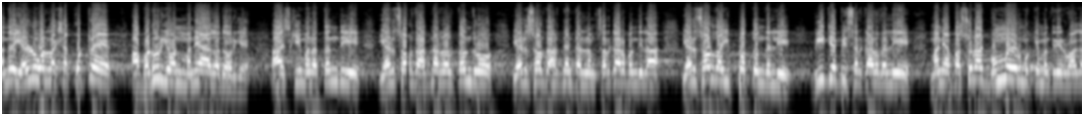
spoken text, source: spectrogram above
ಅಂದರೆ ಎರಡೂವರೆ ಲಕ್ಷ ಕೊಟ್ಟರೆ ಆ ಬಡವ್ರಿಗೆ ಒಂದು ಮನೆ ಆಗೋದು ಅವ್ರಿಗೆ. ಆ ಸ್ಕೀಮನ್ನು ತಂದು ಎರಡು ಸಾವಿರದ ಹದಿನಾರರಲ್ಲಿ ತಂದರು. ಎರಡು ಸಾವಿರದ ಹದಿನೆಂಟಲ್ಲಿ ನಮ್ಮ ಸರ್ಕಾರ ಬಂದಿಲ್ಲ. ಎರಡು ಸಾವಿರದ ಇಪ್ಪತ್ತೊಂದಲ್ಲಿ ಬಿ ಜೆ ಪಿ ಸರ್ಕಾರದಲ್ಲಿ ಮಾನ್ಯ ಬಸವರಾಜ ಬೊಮ್ಮಾಯಿ ಅವರು ಮುಖ್ಯಮಂತ್ರಿ ಇರುವಾಗ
